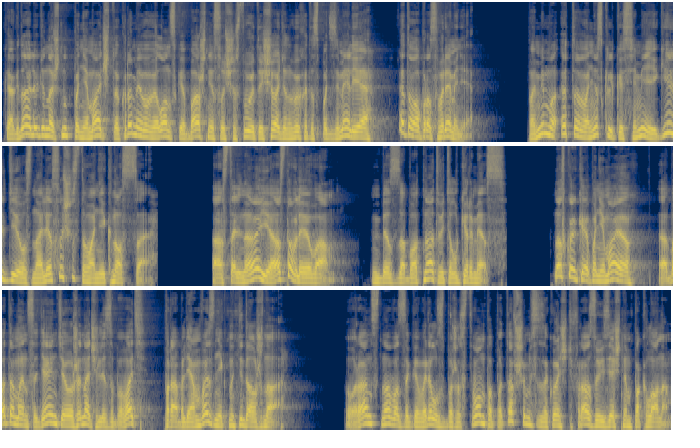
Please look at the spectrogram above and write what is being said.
Когда люди начнут понимать, что кроме Вавилонской башни существует еще один выход из подземелья, это вопрос времени – Помимо этого, несколько семей и гильдий узнали о существовании Кносса. «Остальное я оставляю вам», – беззаботно ответил Гермес. «Насколько я понимаю, об этом инциденте уже начали забывать, проблем возникнуть не должно». Уран снова заговорил с божеством, попытавшимся закончить фразу изящным поклоном.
